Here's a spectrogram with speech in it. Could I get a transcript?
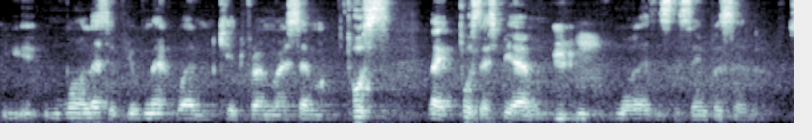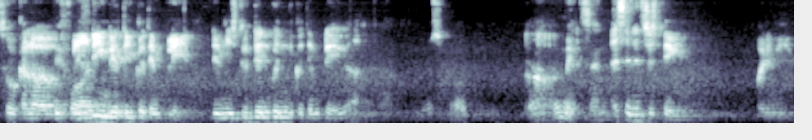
You, more or less, if you've met one kid from MRSM post, like post SPM, Mm. Hmm. more or less it's the same person. So kalau Before- building dia ikut template, dia punya student pun ikut template juga. Most probably. Oh. That makes sense. That's an interesting point of view.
